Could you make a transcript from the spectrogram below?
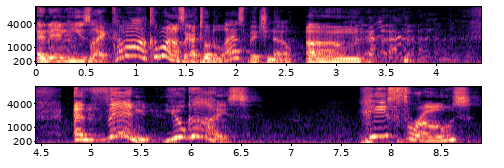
And then he's like, "Come on, come on." I was like, "I told the last bitch no." Um, and then you guys, he throws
